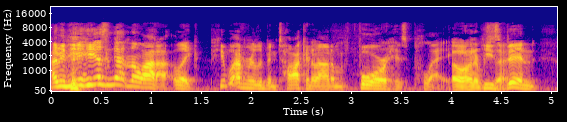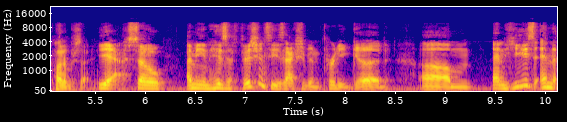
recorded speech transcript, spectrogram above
I mean, he, he hasn't gotten a lot of like people haven't really been talking about him for his play. Oh, 100%. He's been Hundred percent. Yeah, so I mean, his efficiency has actually been pretty good, um, and he's and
